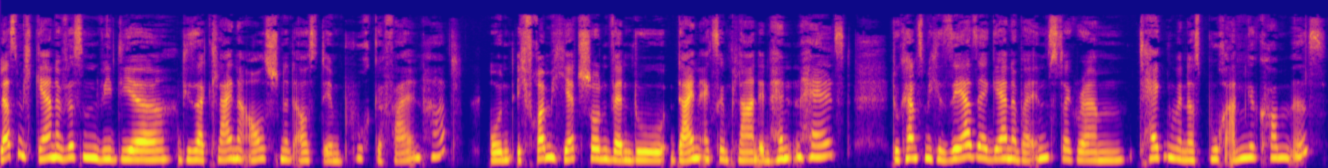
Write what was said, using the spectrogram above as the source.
Lass mich gerne wissen, wie dir dieser kleine Ausschnitt aus dem Buch gefallen hat. Und ich freue mich jetzt schon, wenn du dein Exemplar in den Händen hältst. Du kannst mich sehr, sehr gerne bei Instagram taggen, wenn das Buch angekommen ist.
